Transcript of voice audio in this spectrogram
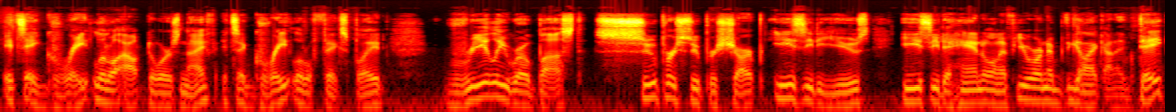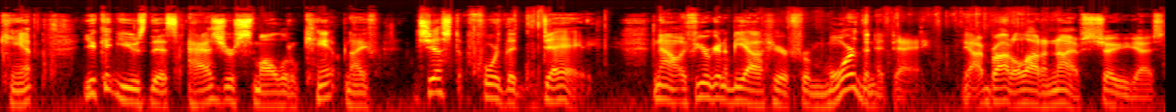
It's a great little outdoors knife. It's a great little fixed blade, really robust, super, super sharp, easy to use, easy to handle. And if you were be like on a day camp, you could use this as your small little camp knife just for the day. Now, if you're going to be out here for more than a day, yeah, I brought a lot of knives to show you guys.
